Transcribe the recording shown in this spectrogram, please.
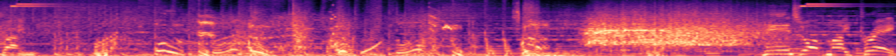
Doctrine. Hands off my prey!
